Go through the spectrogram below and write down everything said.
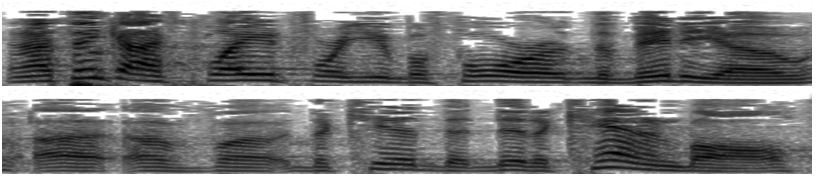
And I think I've played for you before the video uh, of uh, the kid that did a cannonball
